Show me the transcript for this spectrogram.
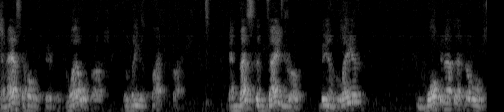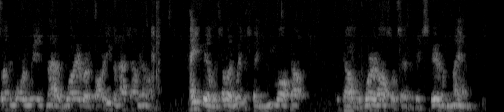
and ask the Holy dwell with us, to lead us back to Christ. And that's the danger of being led, walking out that door on Sunday morning, Wednesday night, or whatever, or even that time on Hayfield, that somebody witnessed to you, you walk off. Because the word also says that the spirit of man, the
